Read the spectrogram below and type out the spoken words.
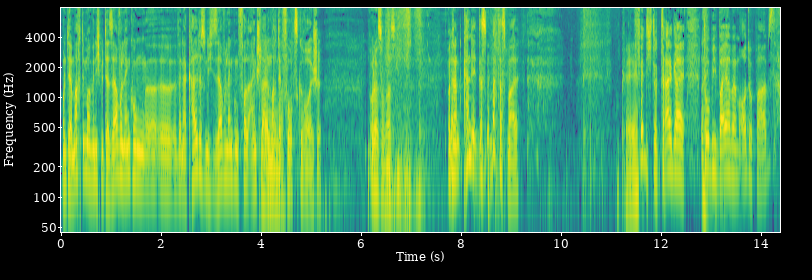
und der macht immer, wenn ich mit der Servolenkung, äh, äh wenn er kalt ist und ich die Servolenkung voll einschlage, macht der Furzgeräusche. Oder sowas. Und dann kann der, das, mach das mal. Okay. Fände ich total geil. Tobi Bayer beim Autopapst.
